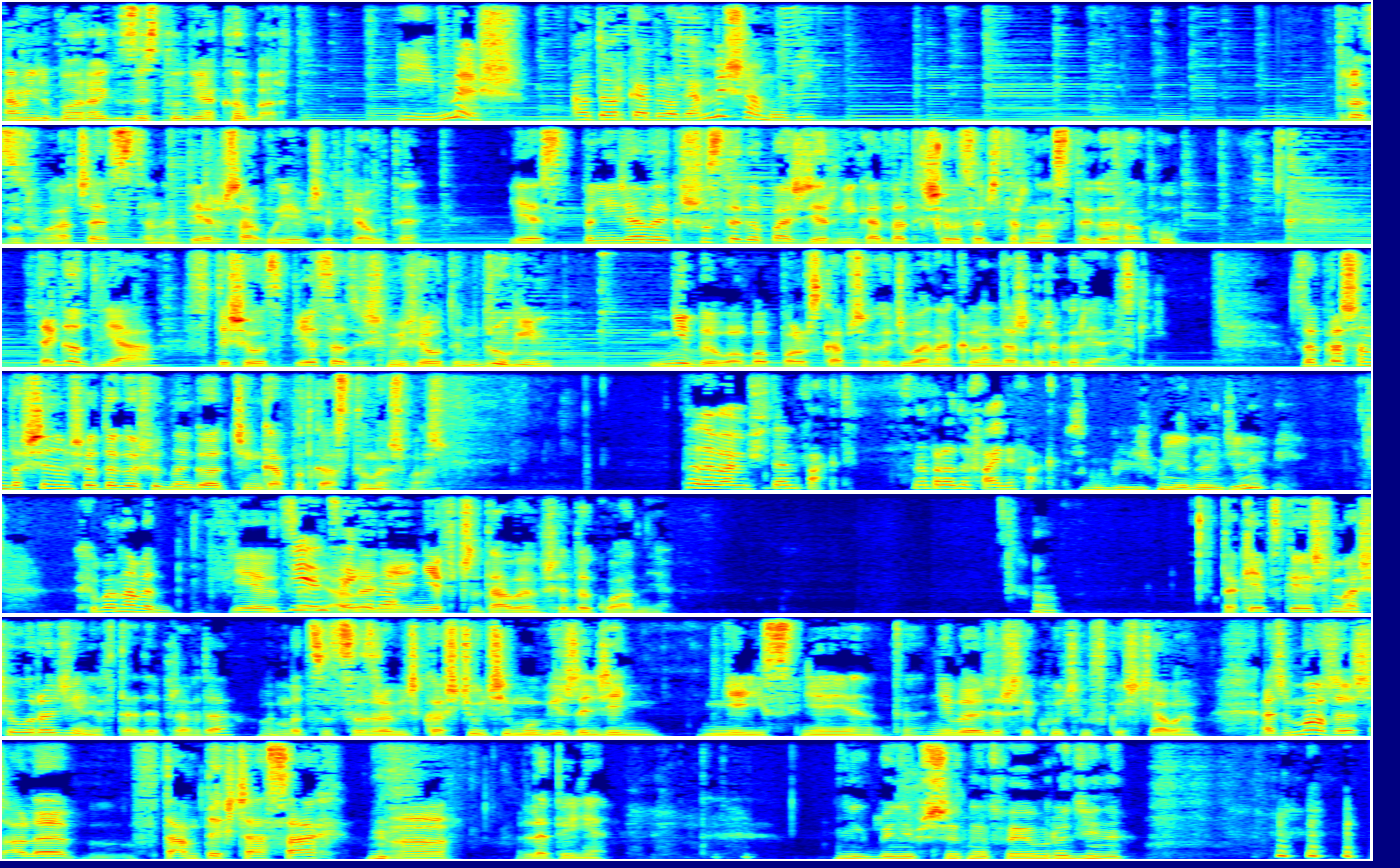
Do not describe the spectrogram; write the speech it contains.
Kamil Borek ze studia Kobart. i Mysz, autorka bloga Mysza Mówi. Drodzy słuchacze, scena pierwsza, ujęcie piąte. Jest poniedziałek 6 października 2014 roku. Tego dnia, w 1582, nie było, bo Polska przechodziła na kalendarz gregoriański. Zapraszam do 77 odcinka podcastu Myszmasz. Podoba mi się ten fakt. Jest naprawdę fajny fakt. Zgubiliśmy jeden dzień? Chyba nawet więcej, Więcej ale chyba. nie, nie wczytałem się dokładnie. Hmm. To kiepskie, jeśli ma się urodziny wtedy, prawda? No bo co, co zrobić? Kościół ci mówi, że dzień nie istnieje, to nie będziesz się kłócił z kościołem. Znaczy możesz, ale w tamtych czasach no, lepiej nie. Nikt by nie przyszedł na twoje urodziny.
